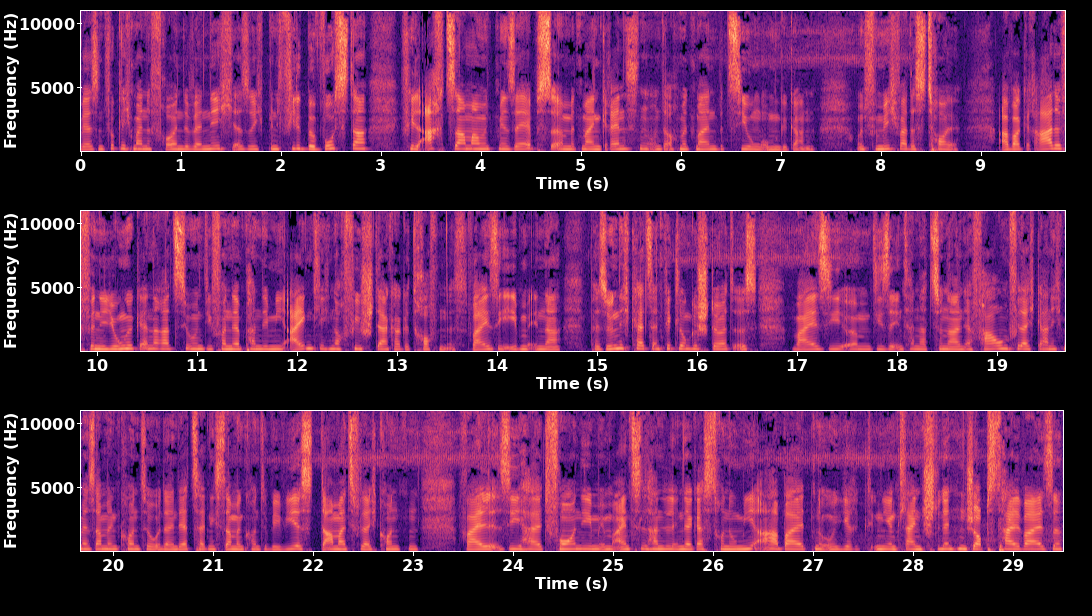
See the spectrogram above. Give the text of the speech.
wer sind wirklich meine Freunde, wer nicht. Also ich bin viel bewusster, viel achtsamer mit mir selbst, äh, mit meinen Grenzen und auch mit meinen Beziehungen umgegangen. Und für mich war das toll. Aber gerade für eine junge Generation, die von der Pandemie eigentlich noch viel stärker getroffen ist, weil sie eben in einer Persönlichkeitsentwicklung gestört ist, weil sie ähm, diese internationalen Erfahrungen vielleicht gar nicht mehr sammeln konnte oder in der Zeit nicht sammeln konnte, wie wir es damals vielleicht konnten, weil sie halt vornehmen im Einzelhandel, in der Gastronomie, arbeiten, in ihren kleinen Studentenjobs teilweise,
